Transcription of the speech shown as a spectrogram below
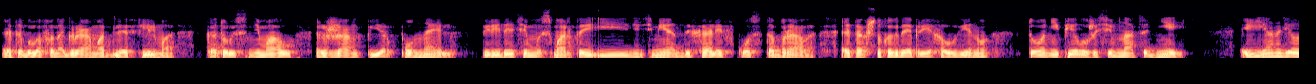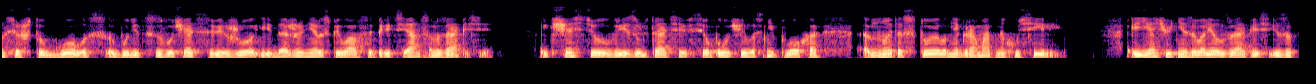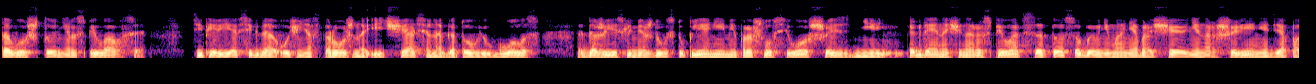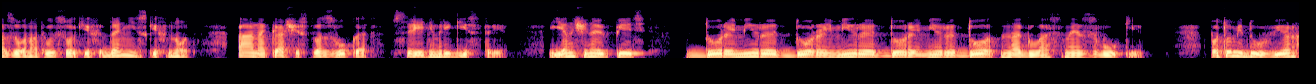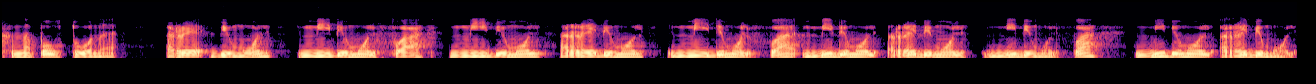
Это была фонограмма для фильма, который снимал Жан-Пьер Понель. Перед этим мы с Мартой и детьми отдыхали в Коста-Браво, так что, когда я приехал в Вену, то не пел уже 17 дней. Я надеялся, что голос будет звучать свежо и даже не распевался перед сеансом записи. И, к счастью, в результате все получилось неплохо, но это стоило мне громадных усилий. Я чуть не завалил запись из-за того, что не распевался. Теперь я всегда очень осторожно и тщательно готовлю голос, даже если между выступлениями прошло всего шесть дней. Когда я начинаю распеваться, то особое внимание обращаю не на расширение диапазона от высоких до низких нот, а на качество звука в среднем регистре. Я начинаю петь до-ре-ми-ре, до-ре-ми-ре, до-ре-ми-ре, до на гласные звуки. Потом иду вверх на полтона, ре-бемоль, ми-бемоль, фа, ми-бемоль, ре-бемоль, ми-бемоль, фа, ми-бемоль, ре-бемоль, ми-бемоль, фа, ми-бемоль, ре-бемоль.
